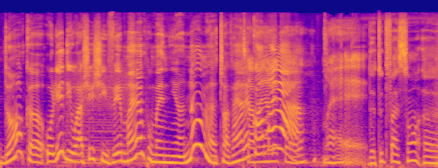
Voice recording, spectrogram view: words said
euh, au lieu d'y watcher chiver, moi, pour me dire, non, mais tu vas aller comme Travailler moi à là. l'école. Ouais. De toute façon, euh,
